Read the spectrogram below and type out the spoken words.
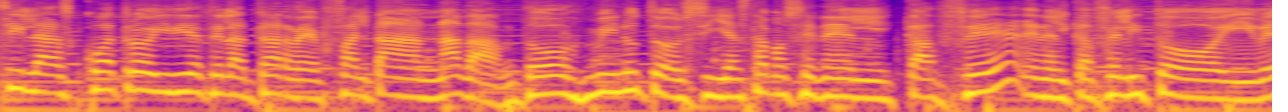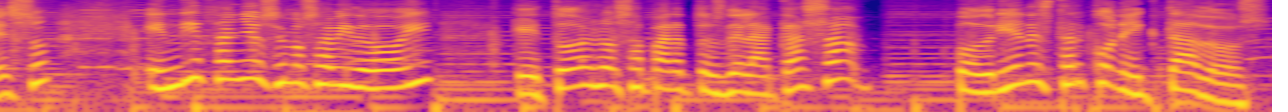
Casi las 4 y 10 de la tarde, faltan nada, dos minutos y ya estamos en el café, en el cafelito y beso. En 10 años hemos sabido hoy que todos los aparatos de la casa podrían estar conectados.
